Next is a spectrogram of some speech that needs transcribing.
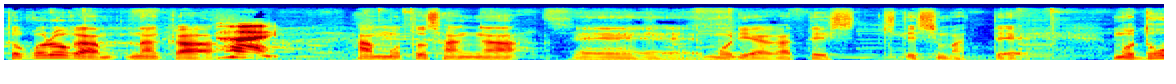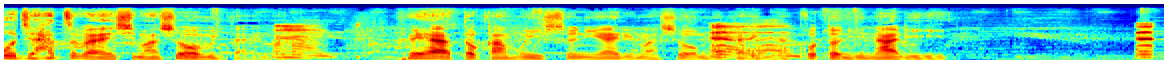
ところがなんかはい。版元さんが、えー盛り上がってきてしまってもう同時発売しましょうみたいな、うん。フェアとかも一緒にやりましょうみたいなことになり、でもなさ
